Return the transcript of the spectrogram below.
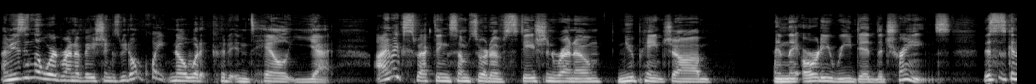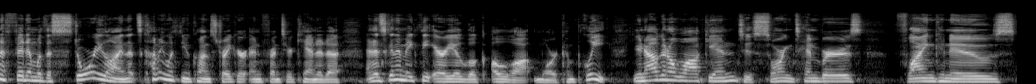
I'm using the word renovation because we don't quite know what it could entail yet. I'm expecting some sort of station reno, new paint job, and they already redid the trains. This is going to fit in with a storyline that's coming with Yukon Striker and Frontier Canada, and it's going to make the area look a lot more complete. You're now going to walk into Soaring Timbers, flying canoes,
